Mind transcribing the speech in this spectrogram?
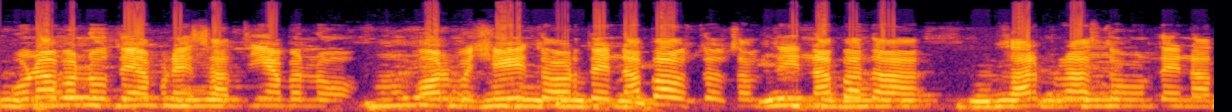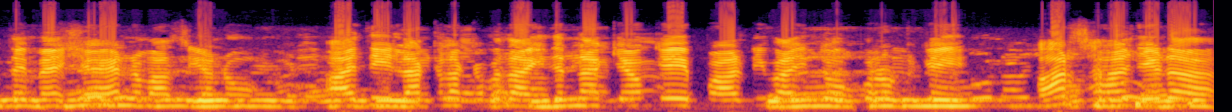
ਉਹਨਾਂ ਵੱਲੋਂ ਤੇ ਆਪਣੇ ਸਾਥੀਆਂ ਵੱਲੋਂ ਔਰ ਵਿਸ਼ੇਸ਼ ਤੌਰ ਤੇ ਨਾਭਾ ਉਸਤਵ ਸਮਿਤੀ ਨਾਭਾ ਦਾ ਸਰਪ੍ਰਸਤ ਹੋਣ ਦੇ ਨਾਤੇ ਮੈਂ ਸ਼ਹਿਰ ਨਿਵਾਸੀਆਂ ਨੂੰ ਅੱਜ ਦੀ ਲੱਖ ਲੱਖ ਵਧਾਈ ਦਿੰਦਾ ਕਿਉਂਕਿ ਪਾਰਟੀ ਬਾਜੀ ਤੋਂ ਉੱਪਰ ਉੱਠ ਕੇ ਹਰ ਸਾਲ ਜਿਹੜਾ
